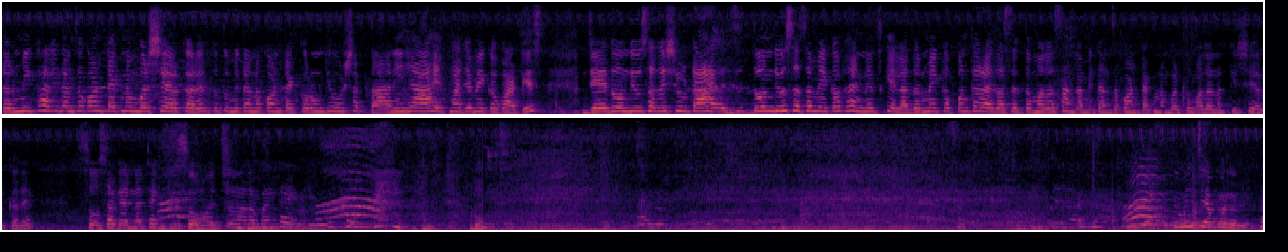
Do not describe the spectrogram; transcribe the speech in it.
तर मी खाली त्यांचा कॉन्टॅक्ट नंबर शेअर करेल. तर तुम्ही त्यांना कॉन्टॅक्ट करून घेऊ शकता. आणि हे आहेत माझे मेकअप आर्टिस्ट जे दोन दिवसाचं शूट आहे दोन दिवसाचा मेकअप ह्यांनीच केला. जर मेकअप पण करायचा असेल तर मला सांगा. मी त्यांचा कॉन्टॅक्ट नंबर तुम्हाला नक्की शेअर करेल. सो सगळ्यांना थँक्यू सो मच तुम्हाला पण थँक्यू तुम्ही च्या परत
